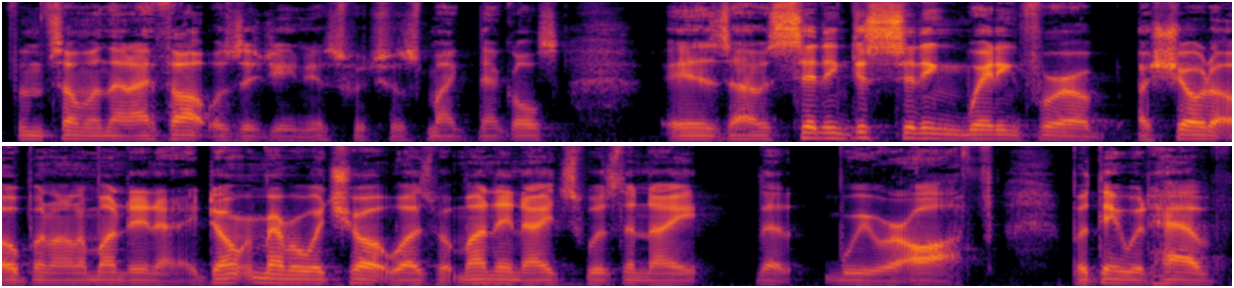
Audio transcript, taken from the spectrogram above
from someone that I thought was a genius, which was Mike Nichols, is I was sitting, just sitting, waiting for a, a show to open on a Monday night. I don't remember what show it was, but Monday nights was the night that we were off. But they would have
